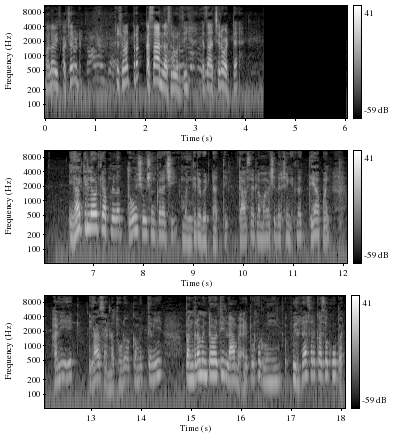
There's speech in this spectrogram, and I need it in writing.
मला आश्चर्य वाटतं. तो छोटा ट्रक कसा आणला असेल वरती? याचा आश्चर्य वाटतं ह्या किल्ल्यावरती आपल्याला दोन शिवशंकराची मंदिरे भेटतात. ते त्या साईडला मागाशी दर्शन घेतलं ते आपण. आणि एक ह्या साईडला थोडं कमीत कमी पंधरा मिनिटावरती लांब आहे. आणि पूर्ण रुंद फिरण्यासारखं असं खूप आहे.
